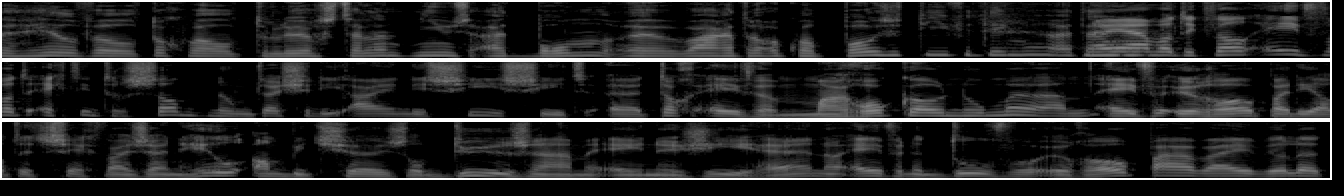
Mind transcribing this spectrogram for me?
heel veel toch wel teleurstellend nieuws uit Bonn? Eh, waren er ook wel positieve dingen Nou ja, uiteindelijk? wat ik wel even wat echt interessant noemt, als je die INDC's ziet, eh, toch even Marokko noemen. En even Europa, die altijd zegt, wij zijn heel ambitieus op duurzame energie. Hè? Nou even het doel voor Europa. Wij willen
